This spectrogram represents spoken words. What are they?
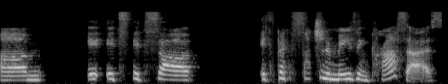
um, it, it's it's uh it's been such an amazing process.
